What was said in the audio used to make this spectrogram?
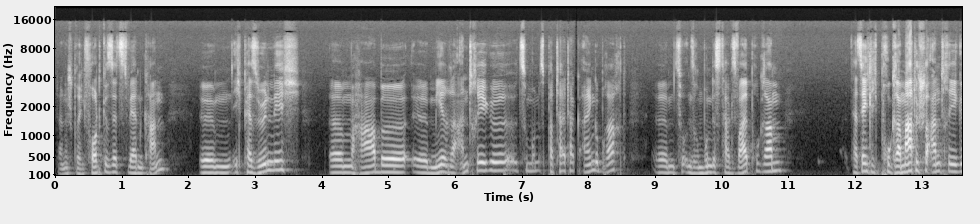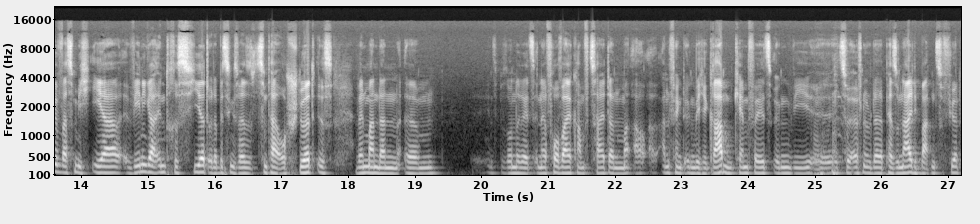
dann entsprechend fortgesetzt werden kann. Ähm, ich persönlich ähm, habe äh, mehrere Anträge zum Bundesparteitag eingebracht, ähm, zu unserem Bundestagswahlprogramm. Tatsächlich programmatische Anträge, was mich eher weniger interessiert oder beziehungsweise zum Teil auch stört, ist, wenn man dann ähm, insbesondere jetzt in der Vorwahlkampfzeit dann anfängt, irgendwelche Grabenkämpfe jetzt irgendwie äh, zu eröffnen oder Personaldebatten zu führen.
